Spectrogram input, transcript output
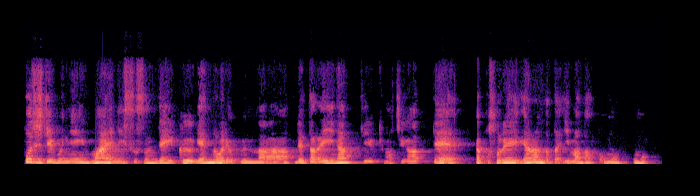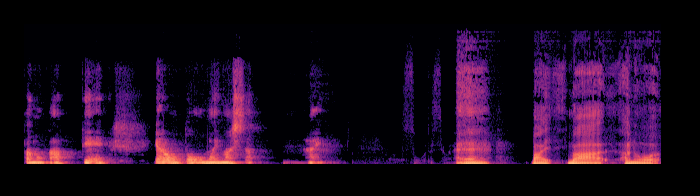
ポジティブに前に進んでいく原動力になれたらいいなっていう気持ちがあって、やっぱそれやるんだったら今だと思思ったのがあって、やろうと思いました。はい。そうですよね。まあ、今、あの、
